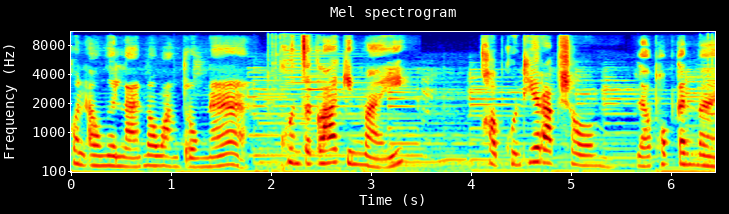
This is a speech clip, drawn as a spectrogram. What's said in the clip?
คนเอาเงินล้านมาวางตรงหน้า คุณจะกล้ากินไหม ขอบคุณที่รับชม แล้วพบกันใหม่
